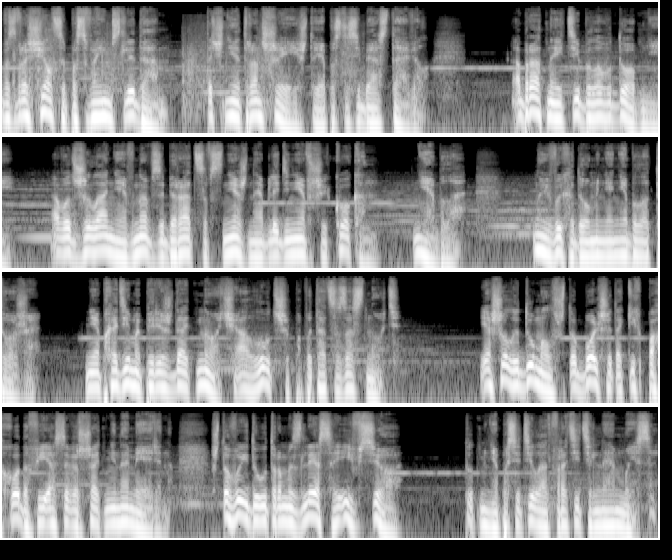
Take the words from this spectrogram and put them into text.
Возвращался по своим следам, точнее траншеи, что я после себя оставил. Обратно идти было удобнее, а вот желания вновь забираться в снежный обледеневший кокон не было. Ну и выхода у меня не было тоже. Необходимо переждать ночь, а лучше попытаться заснуть. Я шел и думал, что больше таких походов я совершать не намерен, что выйду утром из леса и все. Тут меня посетила отвратительная мысль.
